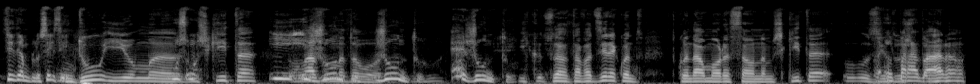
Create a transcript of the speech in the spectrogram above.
sim, templo, sim, sim. hindu e uma mesquita E, e lado uma da junto, outra. junto, é junto. E o que tu estava a dizer é quando, quando há uma oração na mesquita, os hindus param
